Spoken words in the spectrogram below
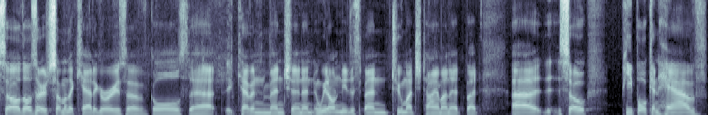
So those are some of the categories of goals that Kevin mentioned, and we don't need to spend too much time on it. But uh, so people can have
